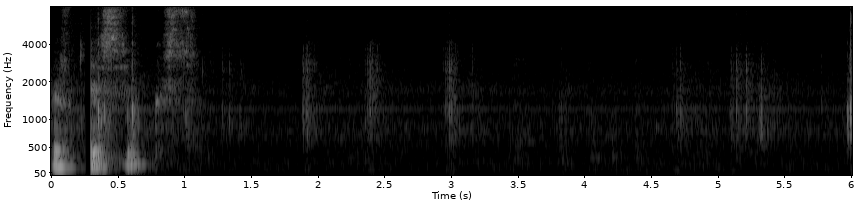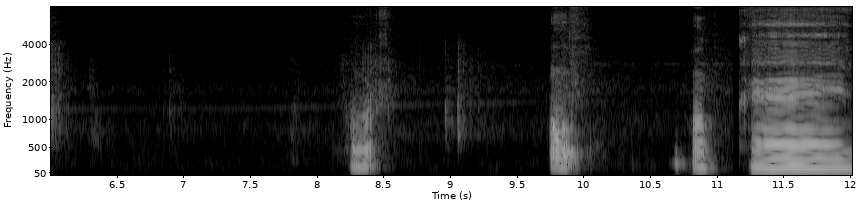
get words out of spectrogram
Fifty six four oh okay.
